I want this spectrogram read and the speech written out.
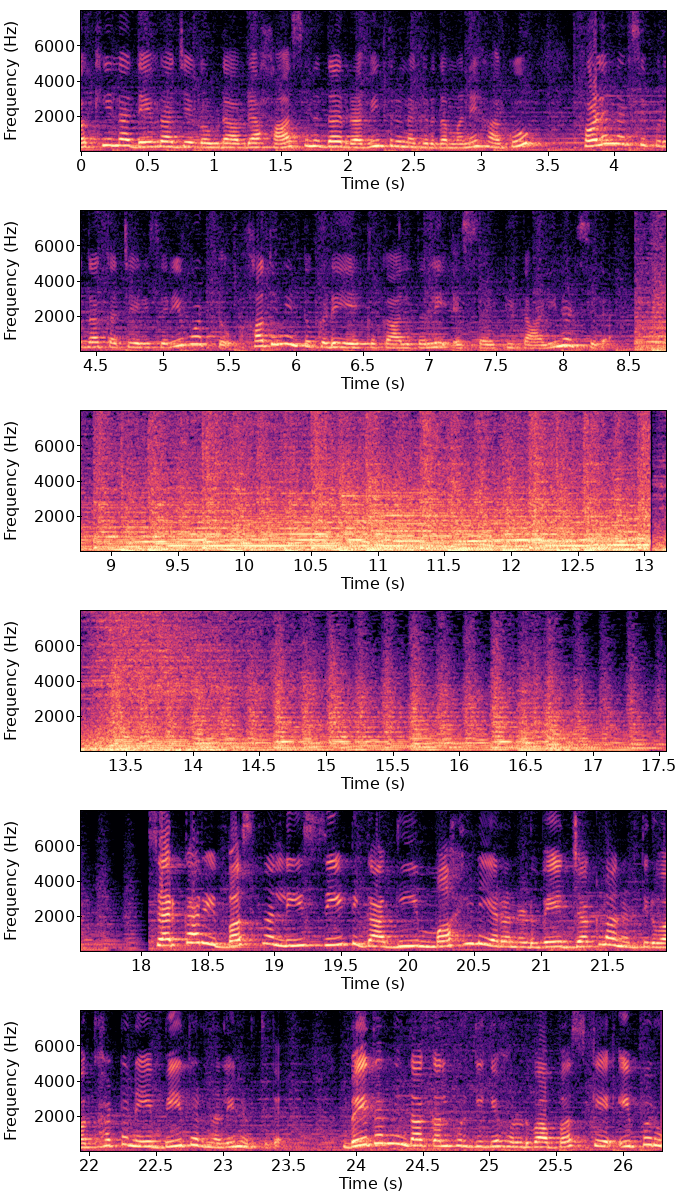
ವಕೀಲ ದೇವರಾಜೇಗೌಡ ಅವರ ಹಾಸನದ ರವೀಂದ್ರನಗರದ ಮನೆ ಹಾಗೂ ಹೊಳೆನರಸೀಪುರದ ಕಚೇರಿ ಸೇರಿ ಒಟ್ಟು ಹದಿನೆಂಟು ಕಡೆ ಏಕಕಾಲದಲ್ಲಿ ಎಸ್ಐಟಿ ದಾಳಿ ನಡೆಸಿದೆ. ಸರ್ಕಾರಿ ಬಸ್ನಲ್ಲಿ ಸೀಟಿಗಾಗಿ ಮಹಿಳೆಯರ ನಡುವೆ ಜಗಳ ನಡೆದಿರುವ ಘಟನೆ ಬೀದರ್ನಲ್ಲಿ ನಡೆದಿದೆ. ಬೀದರ್ನಿಂದ ಕಲಬುರಗಿಗೆ ಹೊರಡುವ ಬಸ್ಗೆ ಇಬ್ಬರು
